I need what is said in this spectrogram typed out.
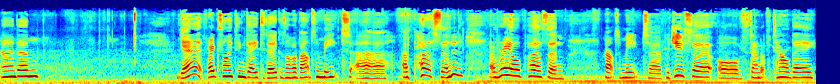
And um, yeah, it's very exciting day today because I'm about to meet uh, a person, a real person. About to meet a producer of Stand Up for Towel Day,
